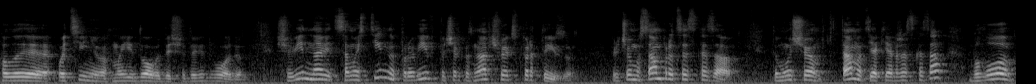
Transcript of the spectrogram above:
коли оцінював мої доводи щодо відводу, що він навіть самостійно провів почеркознавчу експертизу. Причому сам про це сказав. Тому що там, от як я вже сказав, було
